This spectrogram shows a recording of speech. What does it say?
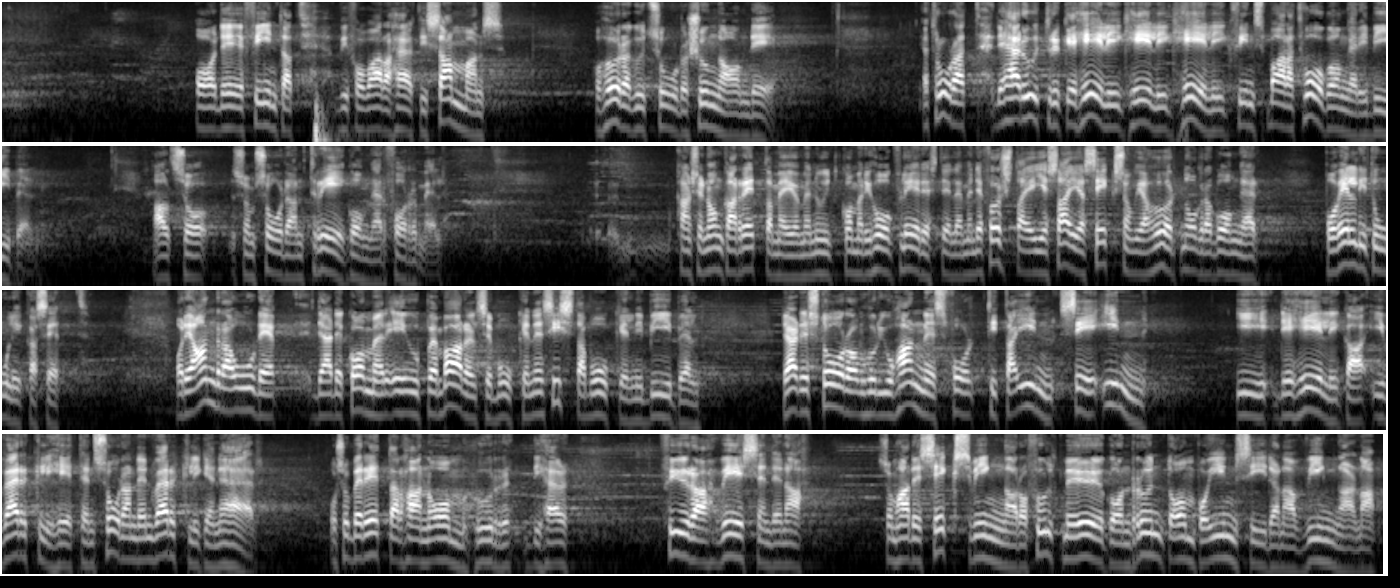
Och det är fint att vi får vara här tillsammans och höra Guds ord och sjunga om det. Jag tror att det här uttrycket helig, helig, helig finns bara två gånger i Bibeln. Alltså som sådan tre gånger formel. Kanske någon kan rätta mig om jag nu inte kommer ihåg flera ställen, men det första är Jesaja 6 som vi har hört några gånger på väldigt olika sätt. Och det andra ordet där det kommer är Uppenbarelseboken, den sista boken i Bibeln, där det står om hur Johannes får titta in, se in i det heliga, i verkligheten, sådan den verkligen är. Och så berättar han om hur de här fyra väsendena som hade sex vingar och fullt med ögon runt om på insidan av vingarna.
